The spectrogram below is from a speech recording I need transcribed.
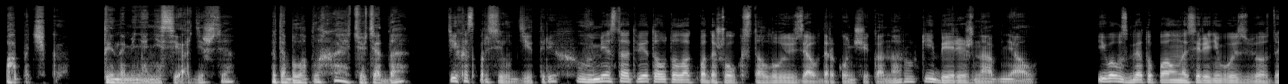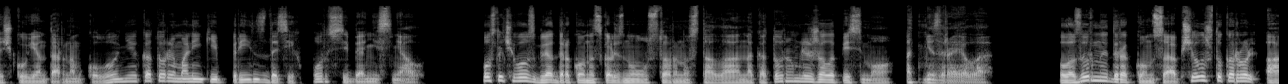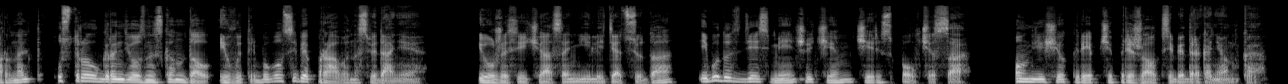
«Папочка, ты на меня не сердишься? Это была плохая тетя, да?» Тихо спросил Дитрих. Вместо ответа Уталак подошел к столу и, взяв дракончика на руки, бережно обнял. Его взгляд упал на сиреневую звездочку в янтарном кулоне, который маленький принц до сих пор с себя не снял. После чего взгляд дракона скользнул в сторону стола, на котором лежало письмо от Мизраэла. Лазурный дракон сообщил, что король Арнольд устроил грандиозный скандал и вытребовал себе право на свидание. И уже сейчас они летят сюда и будут здесь меньше, чем через полчаса. Он еще крепче прижал к себе драконенка.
